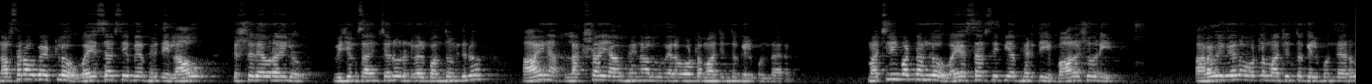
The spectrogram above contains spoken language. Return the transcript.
నర్సరావుపేటలో వైఎస్ఆర్సీపీ అభ్యర్థి లావు కృష్ణదేవరాయలు విజయం సాధించారు రెండు వేల పంతొమ్మిదిలో. ఆయన లక్ష యాభై నాలుగు వేల ఓట్ల మార్జిన్తో గెలుపొందారు. మచిలీపట్నంలో వైఎస్ఆర్సీపీ అభ్యర్థి బాలశౌరి అరవై వేల ఓట్ల మార్జిన్తో గెలుపొందారు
